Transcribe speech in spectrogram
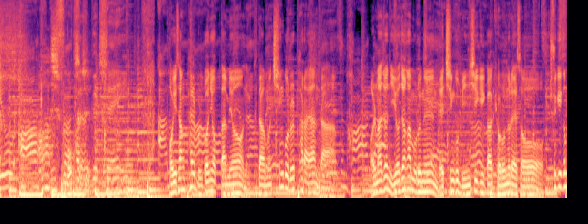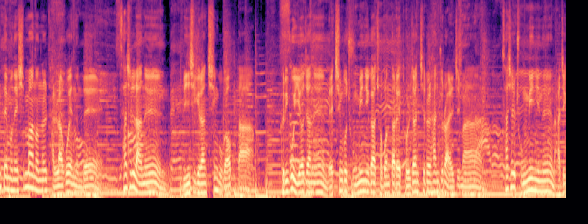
You are 아, in 씨, 못 such a 팔지. good shape. 더 이상 팔 물건이 없다면 그 다음은 친구를 팔아야 한다. 얼마 전 이 여자가 모르는 내 친구 민식이가 결혼을 해서 축의금 때문에 10만 원을 달라고 했는데 사실 나는 민식이란 친구가 없다. 그리고 이 여자는 내 친구 종민이가 저번 달에 돌잔치를 한 줄 알지만 사실 종민이는 아직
